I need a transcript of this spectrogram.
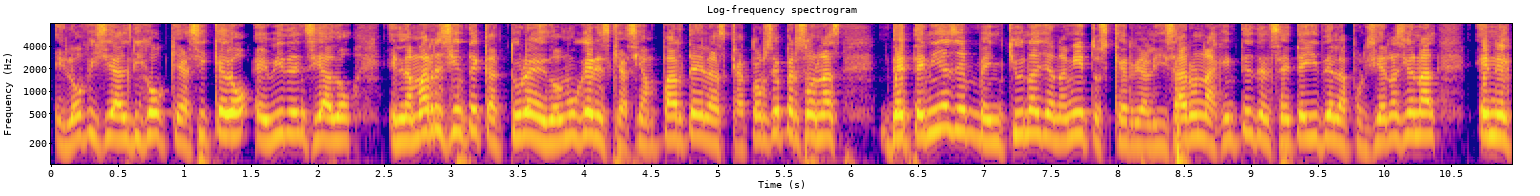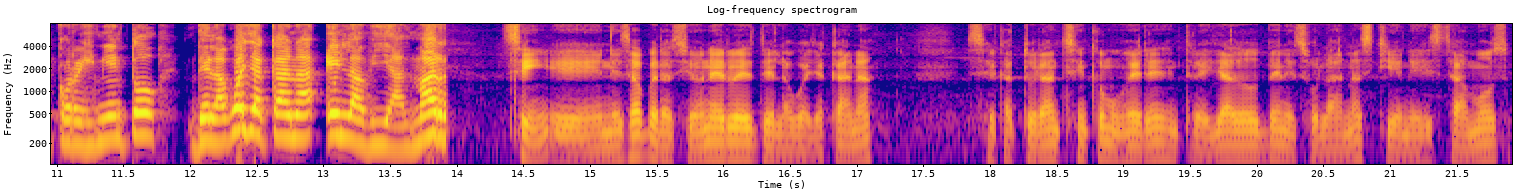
El oficial dijo que así quedó evidenciado en la más reciente captura de dos mujeres que hacían parte de las 14 personas detenidas en 21 allanamientos que realizaron agentes del CTI de la Policía Nacional en el corregimiento de la Guayacana en la vía al mar. Sí, eh, en esa operación Héroes de la Guayacana se capturan cinco mujeres, entre ellas dos venezolanas, quienes estamos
